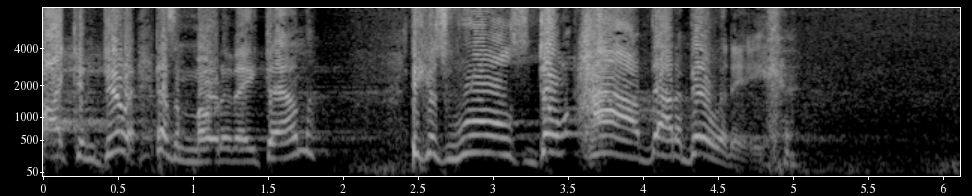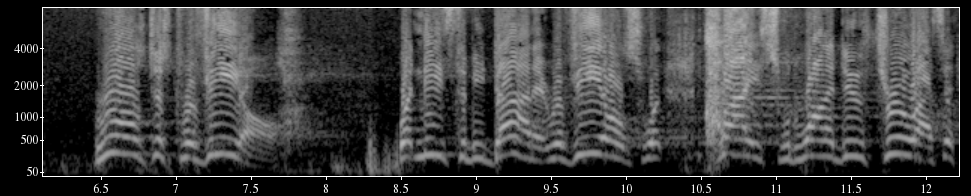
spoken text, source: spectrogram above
I can do it. It doesn't motivate them. Because rules don't have that ability. Rules just reveal what needs to be done. It reveals what Christ would want to do through us. It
